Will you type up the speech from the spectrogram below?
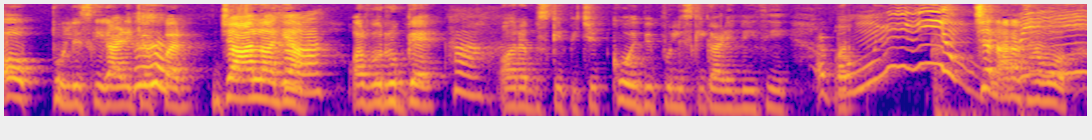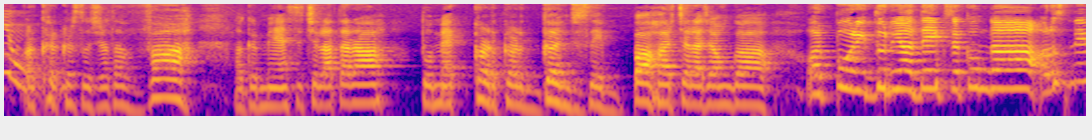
ओ पुलिस की गाड़ी के ऊपर हाँ, जाल आ गया हाँ। और वो रुक गए। हाँ। और अब उसके पीछे कोई भी पुलिस की गाड़ी नहीं थी। और चला रहा था वो और खड़खड़ सोच रहा था वाह अगर मैं ऐसे चलाता रहा तो मैं कड़कड़गंज से बाहर चला जाऊँगा। और पूरी दुनिया देख सकूँगा। और उसने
